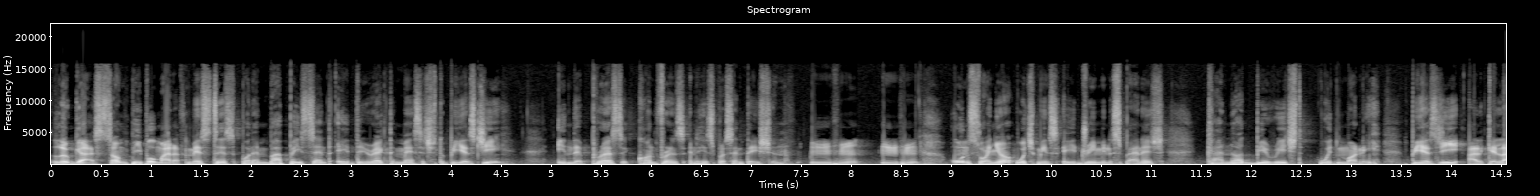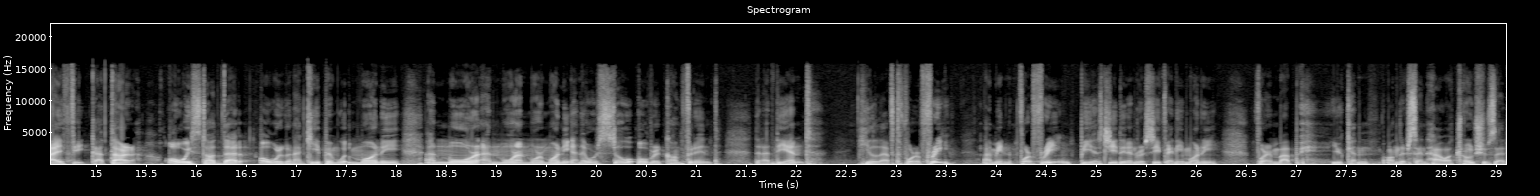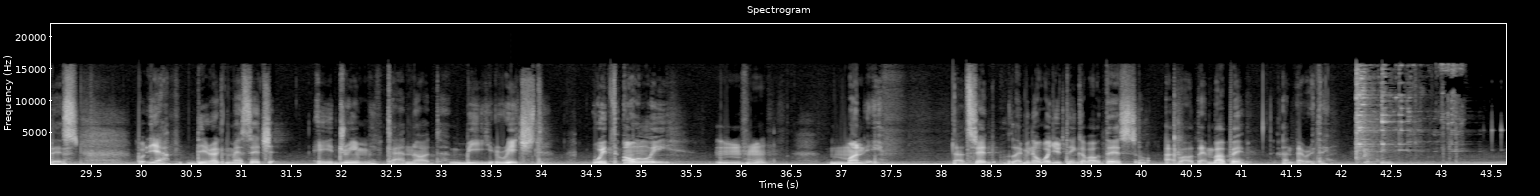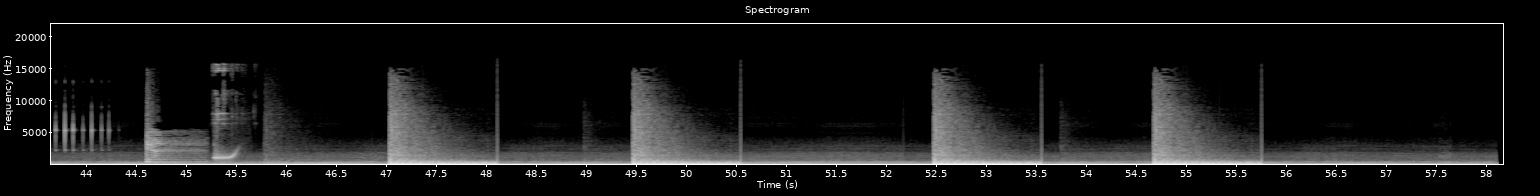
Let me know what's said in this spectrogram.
Look, guys, some people might have missed this, but Mbappe sent a direct message to PSG in the press conference in his presentation. Mm-hmm, mm-hmm. Un sueño, which means a dream in Spanish, cannot be reached with money. PSG, Al Khelaifi, Qatar always thought that, oh, we're gonna keep him with money and more and more and more money, and they were so overconfident that at the end, he left for free. I mean, for free, PSG didn't receive any money for Mbappe. You can understand how atrocious that is. But yeah, direct message a dream cannot be reached with only mm-hmm, money. That's it. Let me know what you think about this, about Mbappe, and everything.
